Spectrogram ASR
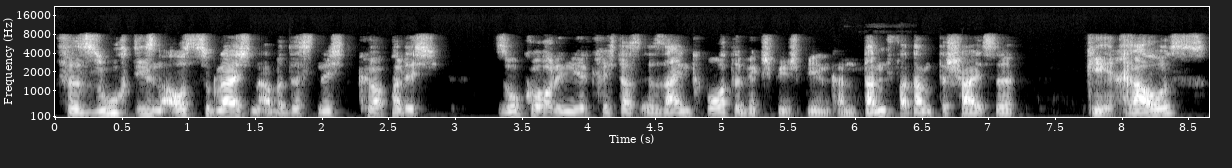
versucht, diesen auszugleichen, aber das nicht körperlich so koordiniert kriegt, dass er sein Quarterback-Spiel spielen kann, dann verdammte Scheiße, geh raus,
